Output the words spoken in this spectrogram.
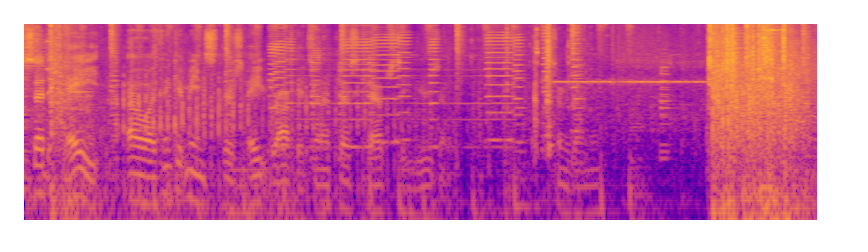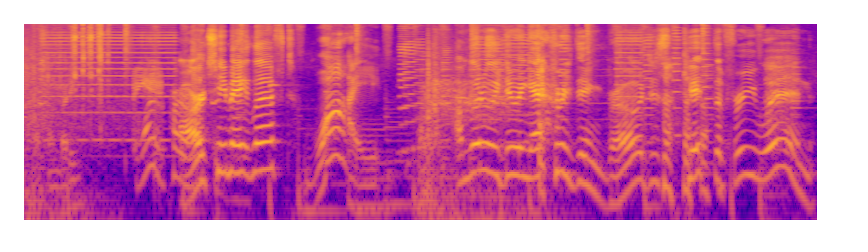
It said eight. Oh, I think it means there's eight rockets, and I pressed caps to use them. Something on me. Got somebody. Why did probably Our teammate left? Why? I'm literally doing everything, bro. Just get the free win.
